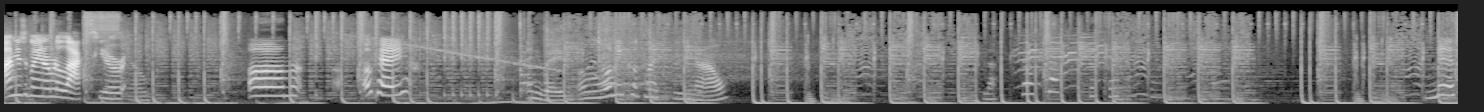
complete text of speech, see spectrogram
I'm just going to relax here. Um, okay. Anyway, um, let me cook my food now. Miss,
